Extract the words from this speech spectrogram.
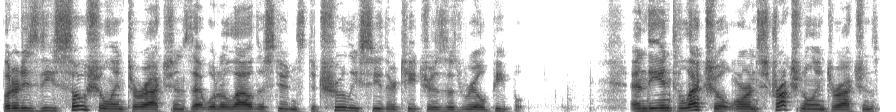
but it is these social interactions that would allow the students to truly see their teachers as real people and the intellectual or instructional interactions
